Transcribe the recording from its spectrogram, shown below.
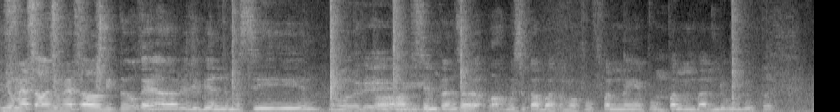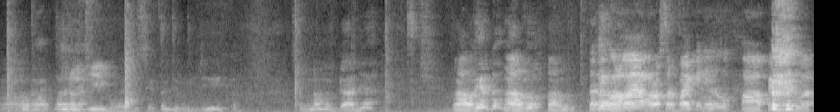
new metal new metal gitu kayak Religion the Machine. Oh, Oh, terus influencer, wah gue suka banget sama Pupen nih, Pupen Bandung gitu. Oh, Jeruji. mulai di situ jeruji. Seneng udah aja. Ngalir dah ngaluh, ngaluh. Tapi kalau yang roster fight ini lu uh, pengen buat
